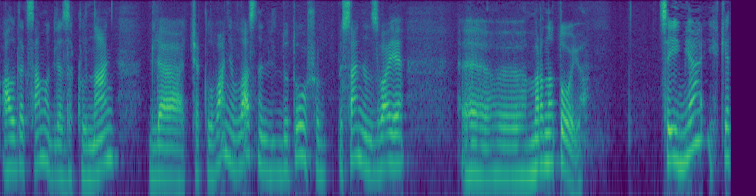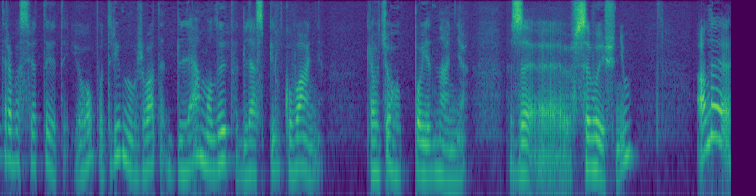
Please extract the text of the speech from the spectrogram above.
але так само для заклинань, для чаклування, власне, до того, що Писання називає е, е, марнотою. Це ім'я, яке треба святити. Його потрібно вживати для молитви, для спілкування, для цього поєднання з е, Всевишнім. Але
